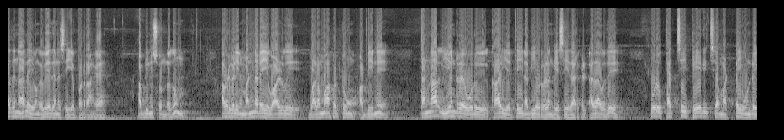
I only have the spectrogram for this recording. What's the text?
அதனால் இவங்க வேதனை செய்யப்படுறாங்க அப்படின்னு சொன்னதும் அவர்களின் மன்னரை வாழ்வு வளமாகட்டும் அப்படின்னு தன்னால் இயன்ற ஒரு காரியத்தை நபி அவர்கள் அங்கே செய்தார்கள். அதாவது ஒரு பச்சை பேரிச்ச மட்டை ஒன்றை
